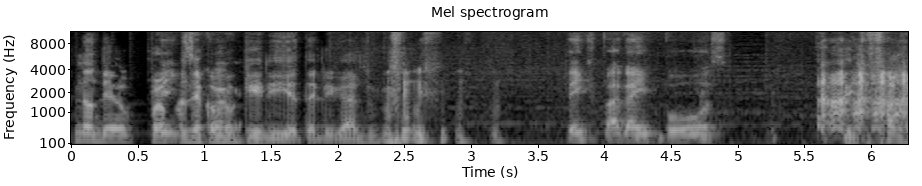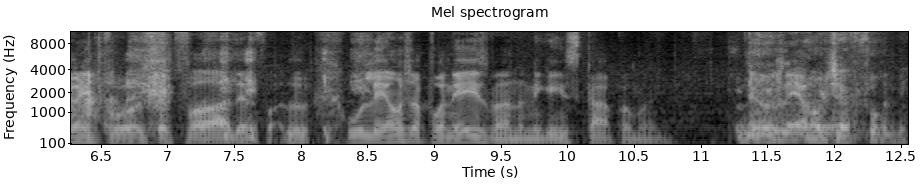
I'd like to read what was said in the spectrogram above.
Não deu pra Tem fazer como eu pagar. queria, tá ligado? Tem que pagar imposto. Tem que pagar imposto, é foda, é foda. O leão japonês, mano, ninguém escapa, mano. O leão japonês.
